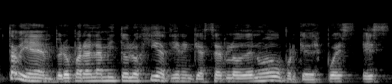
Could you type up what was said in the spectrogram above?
Está bien, pero para la mitología tienen que hacerlo de nuevo porque después es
